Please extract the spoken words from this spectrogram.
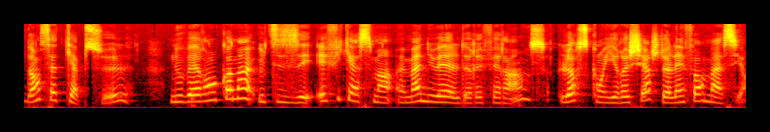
Dans cette capsule, nous verrons comment utiliser efficacement un manuel de référence lorsqu'on y recherche de l'information.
